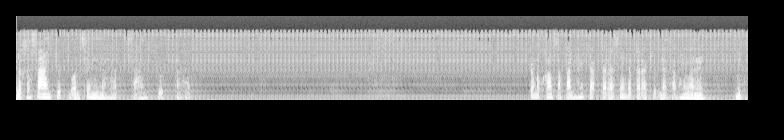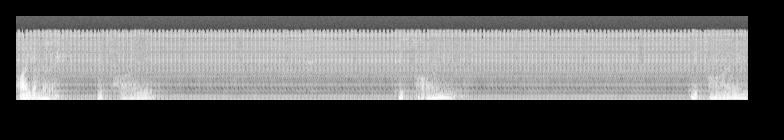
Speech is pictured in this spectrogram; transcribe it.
แล้วก็สร้างจุดบนเส้นนะครับสามจุดนะครับ กำหนดความสัมพันธ์ให้กับแต่ละเส้นกับแต่ละจุดนะครับ ให้มันมิดพอยต์กันเลยมิดพอยต์มิดพอยต์มิดพอยต์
